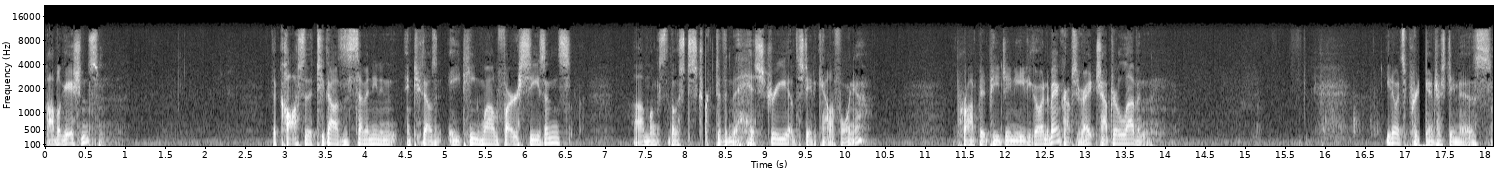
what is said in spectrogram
obligations. The cost of the 2017 and 2018 wildfire seasons, amongst the most destructive in the history of the state of California, prompted PG&E to go into bankruptcy. Right, Chapter 11. You know what's pretty interesting is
